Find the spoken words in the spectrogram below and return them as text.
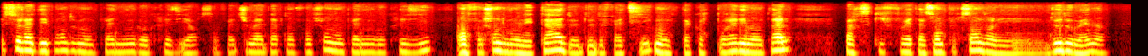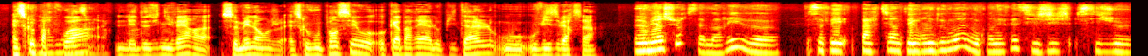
Cela dépend de mon planning au Crazy Horse. En fait, je m'adapte en fonction de mon planning au Crazy, en fonction de mon état de, de, de fatigue, mon état corporel et mental, parce qu'il faut être à 100% dans les deux domaines. Est-ce que parfois les deux univers euh, se mélangent? Est-ce que vous pensez au, cabaret à l'hôpital ou, vice versa euh, Bien sûr, ça m'arrive. Euh, ça fait partie intégrante de moi. Donc en effet, si, si je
